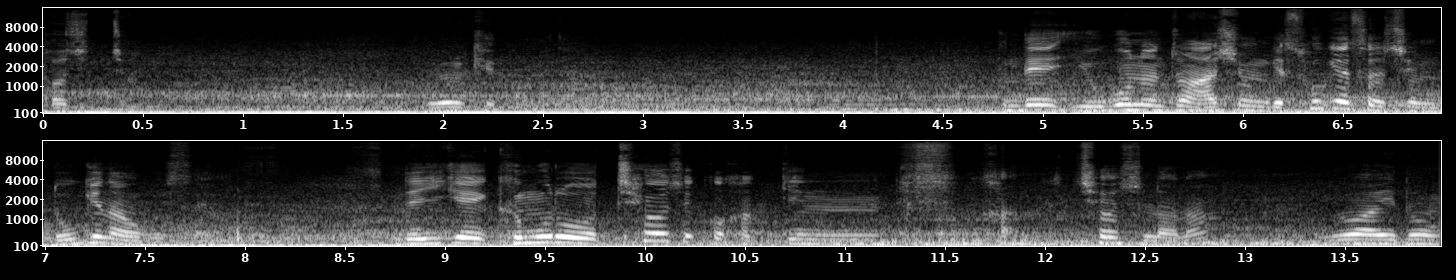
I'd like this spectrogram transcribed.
더 짙죠 이렇게 예쁩니다. 근데 요거는 좀 아쉬운 게 속에서 지금 녹이 나오고 있어요. 근데 이게 금으로 채워질 것 같긴 하- 채워질라나? 이 아이도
